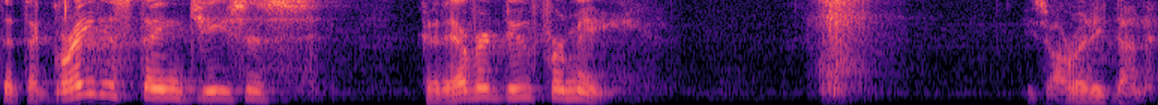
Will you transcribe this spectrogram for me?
that the greatest thing Jesus could ever do for me, he's already done it.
